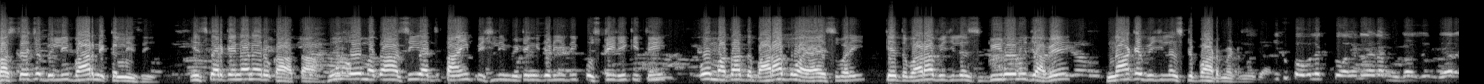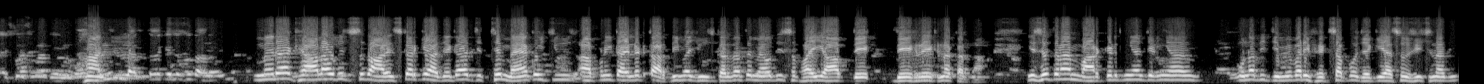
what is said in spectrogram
ਬਸਤੇ ਚ ਬਿੱਲੀ ਬਾਹਰ ਨਿਕਲਣੀ ਸੀ। ਇਸ ਕਰਕੇ ਇਹਨਾਂ ਨੇ ਰੁਕਾਤਾ। ਹੁਣ ਉਹ ਮਤਾ ਅਸੀਂ ਅੱਜ ਤਾਂ ਹੀ ਪਿਛਲੀ ਮੀਟਿੰਗ ਜਿਹੜੀ ਇਹਦੀ ਪੁਸ਼ਟੀ ਨਹੀਂ ਕੀਤੀ ਉਹ ਮਤਾ ਦੁਬਾਰਾ ਪਵਾਇਆ ਇਸ ਵਾਰੀ ਕਿ ਦੁਬਾਰਾ ਵਿਜੀਲੈਂਸ ਬਿਊਰੋ ਨੂੰ ਜਾਵੇ ਨਾ ਕਿ ਵਿਜੀਲੈਂਸ ਡਿਪਾਰਟਮੈਂਟ ਨੂੰ ਜਾਵੇ। ਇੱਕ ਪਬਲਿਕ ਟਾਇਲਟ ਦਾ ਜਿਹੜਾ ਮੁੱਦਾ ਸੀ ਯਾਰ ਐਸੋਸੀਏਸ਼ਨ ਦੇ ਹਾਂਜੀ। ਲੱਗਦਾ ਕਿ ਸੁਧਾਰ? ਹੋਊਗਾ ਮੇਰਾ ਖਿਆਲ ਆ ਉਹਦੇ ਚ ਸੁਧਾਰ ਇਸ ਕਰਕੇ ਆ ਜਾਏਗਾ ਜਿੱਥੇ ਮੈਂ ਕੋਈ ਚੀਜ਼ ਆਪਣੀ ਟਾਇਲਟ ਘਰ ਦੀ ਮੈਂ ਯੂਜ਼ ਕਰਦਾ ਤੇ ਮੈਂ ਉਹਦੀ ਸਫ਼ਾਈ ਆਪ ਦੇਖ ਦੇਖ ਰੇਖ ਨਾ ਕਰਦਾ। ਇਸੇ ਤਰ੍ਹਾਂ ਮਾਰਕੀਟ ਦੀਆਂ ਜਿਹੜੀਆਂ ਉਹਨਾਂ ਦੀ ਜ਼ਿੰਮੇਵਾਰੀ ਫਿਕਸ ਅਪ ਹੋ ਜਾਏਗੀ ਐਸੋਸੀਏਸ਼ਨਾਂ ਦੀ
